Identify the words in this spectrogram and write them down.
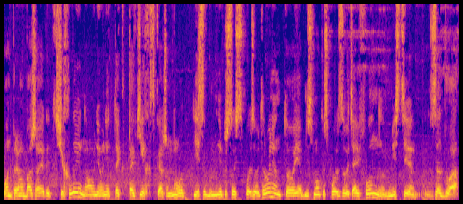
Он прям обожает эти чехлы, но у него нет так, таких, скажем, ну вот, если бы мне пришлось использовать Ронин, то я бы не смог использовать iPhone вместе с Z2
